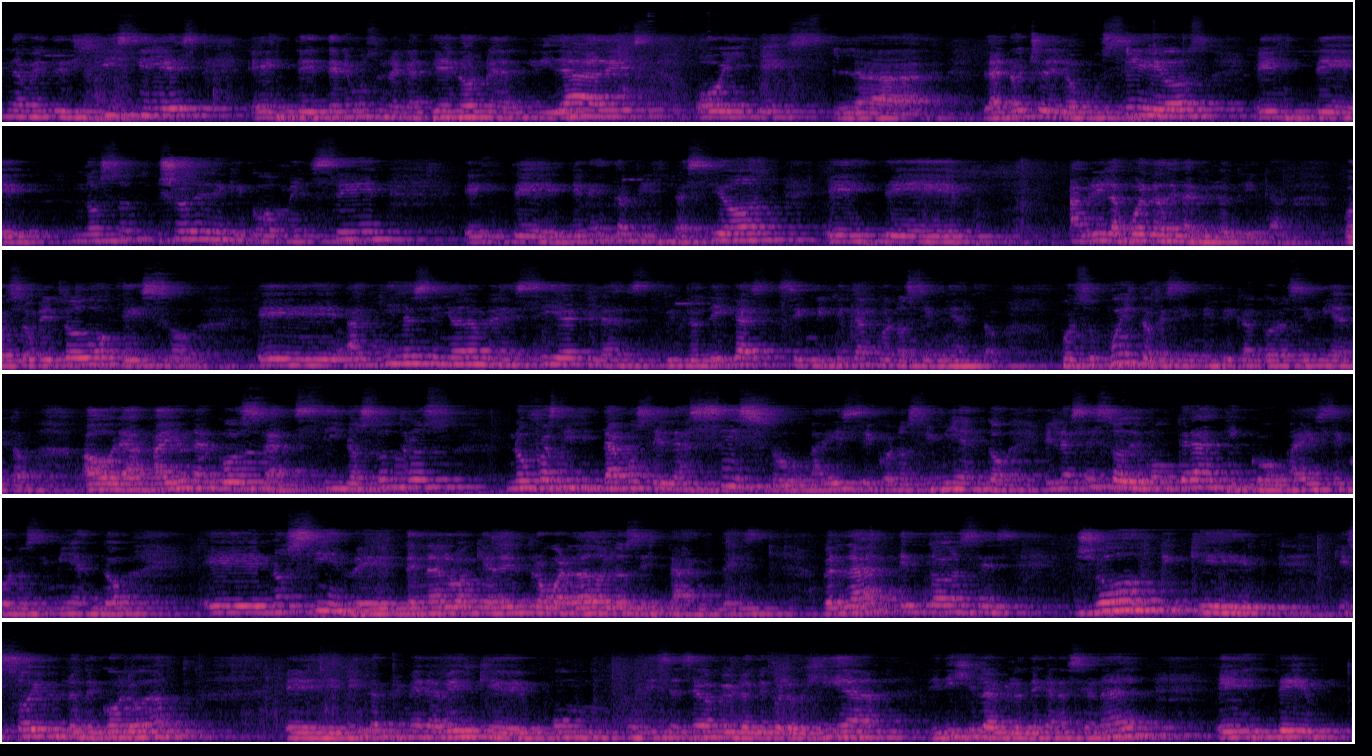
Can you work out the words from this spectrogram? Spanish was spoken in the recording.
tremendamente difíciles, este, tenemos una cantidad enorme de actividades, hoy es la, noche de los museos, este, yo desde que comencé este, en esta administración abrí las puertas de la biblioteca, por sobre todo eso. Eh, aquí la señora me decía que las bibliotecas significan conocimiento. Por supuesto que significan conocimiento. Ahora, hay una cosa, si nosotros no facilitamos el acceso a ese conocimiento, el acceso democrático a ese conocimiento, eh, no sirve tenerlo aquí adentro guardado en los estantes, ¿verdad? Entonces, yo que, que soy bibliotecóloga, eh, es la primera vez que un licenciado en bibliotecología dirige la Biblioteca Nacional. Este,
